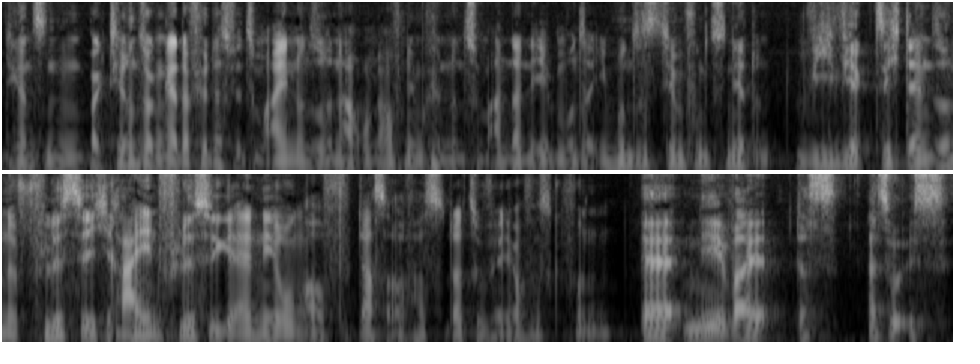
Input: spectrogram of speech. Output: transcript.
die ganzen Bakterien sorgen ja dafür, dass wir zum einen unsere Nahrung aufnehmen können und zum anderen eben unser Immunsystem funktioniert. Und wie wirkt sich denn so eine flüssig, rein flüssige Ernährung auf das auf? Hast du da zufällig auch was gefunden? Äh, nee, weil das, also ist,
